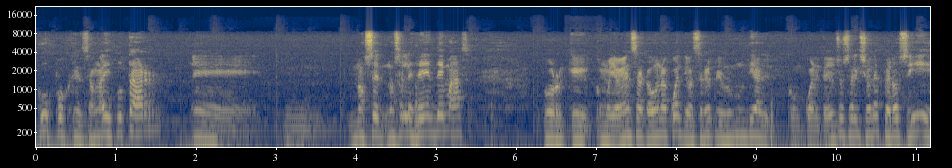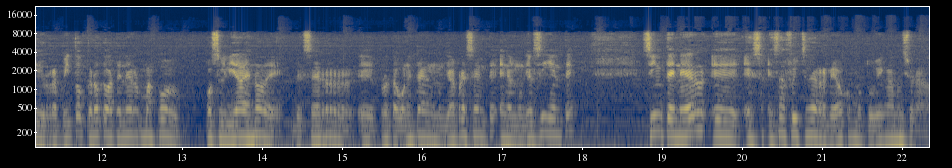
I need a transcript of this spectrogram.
cupos que se van a disputar eh, no se, no se les den de más porque como ya habían sacado una cuenta, iba a ser el primer mundial con 48 selecciones, pero sí, repito, creo que va a tener más posibilidades ¿no? de, ser eh, protagonista en el mundial presente, en el mundial siguiente, sin tener eh, esa, ficha de relevo como tú bien has mencionado.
